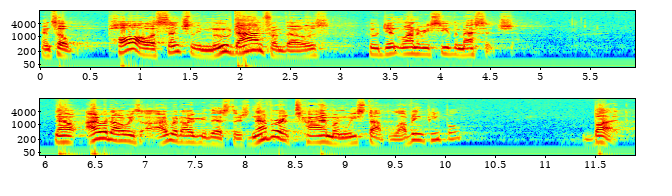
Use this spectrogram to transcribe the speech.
And so Paul essentially moved on from those who didn't want to receive the message. Now, I would always I would argue this there's never a time when we stop loving people, but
